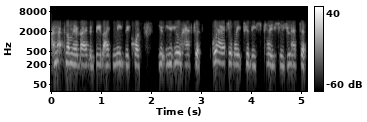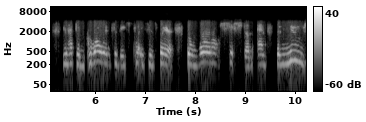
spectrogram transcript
I'm not telling everybody to be like me because you, you, you have to graduate to these places. You have to you have to grow into these places where the world system and the news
